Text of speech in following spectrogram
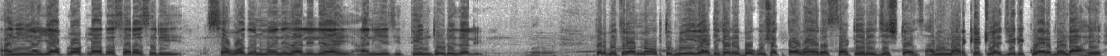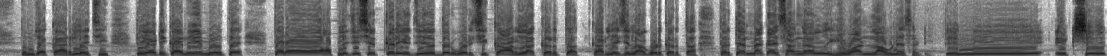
आणि या प्लॉटला आता सरासरी सव्वा दोन महिने झालेले आहे आणि याची तीन तोडे झाली. बरोबर. तर मित्रांनो तुम्ही या ठिकाणी बघू शकता व्हायरससाठी रेजिस्टन्स आणि मार्केटला जी रिक्वायरमेंट आहे तुमच्या कारल्याची ते या ठिकाणी मिळत आहे तर आपले जे शेतकरी आहे, जे दरवर्षी कारला करतात कारल्याची लागवड करतात तर त्यांना काय सांगाल हे वाण लावण्यासाठी? त्यांनी एकशे एक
